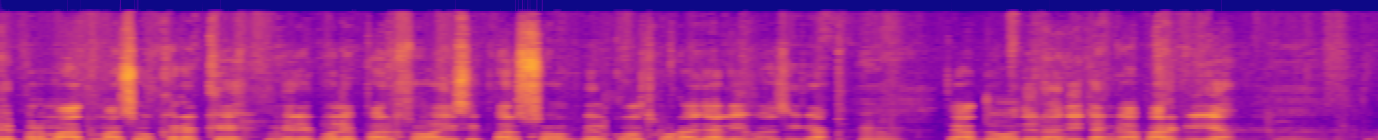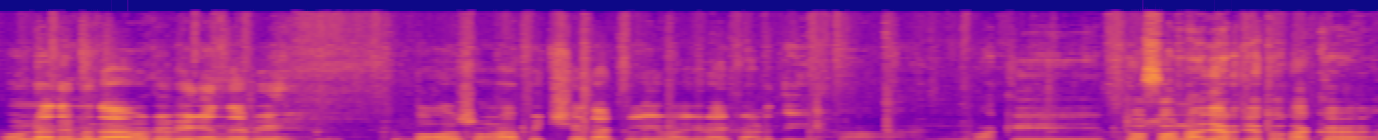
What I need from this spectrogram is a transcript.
ਤੇ ਪ੍ਰਮਾਤਮਾ ਸੁੱਖ ਰੱਖੇ। ਮੇਰੇ ਕੋਲੇ ਪਰਸੋਂ ਆਈ ਸੀ ਪਰਸੋਂ ਬਿਲਕੁਲ ਥੋੜਾ ਜਿਹਾ ਲੇਵਾ ਸੀਗਾ ਤੇ ਆ ਦੋ ਦਿਨਾਂ ਦੀ ਚੰਗਾ ਭਰ ਗਈ ਆ। ਉਹਨਾਂ ਦੇ ਮੁਤਾਬਕ ਵੀ ਕਹਿੰਦੇ ਵੀ ਬਹੁਤ ਸੋਹਣਾ ਪਿੱਛੇ ਤੱਕ ਲੇਵਾ ਜਿਹੜਾ ਕੱਢਦੀ ਹੈ ਹਾਂ ਬਾਕੀ ਦੋਸਤੋ ਨਜ਼ਰ ਜਿੱਥੋਂ ਤੱਕ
